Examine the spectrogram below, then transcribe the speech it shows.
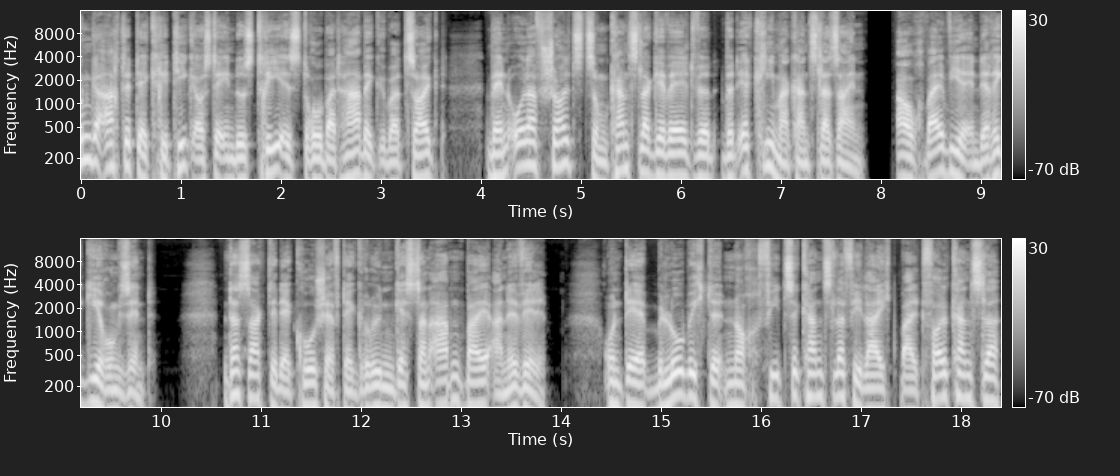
Ungeachtet der Kritik aus der Industrie ist Robert Habeck überzeugt, wenn Olaf Scholz zum Kanzler gewählt wird, wird er Klimakanzler sein, auch weil wir in der Regierung sind. Das sagte der Co-Chef der Grünen gestern Abend bei Anne Will. Und der belobigte noch Vizekanzler, vielleicht bald Vollkanzler,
